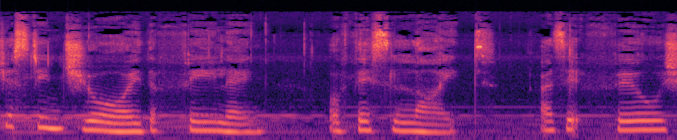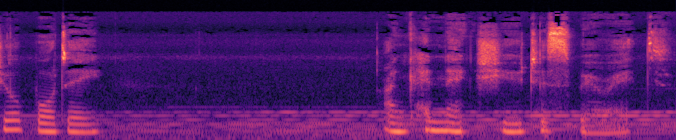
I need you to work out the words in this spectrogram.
Just enjoy the feeling of this light as it fills your body and connects you to spirit.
